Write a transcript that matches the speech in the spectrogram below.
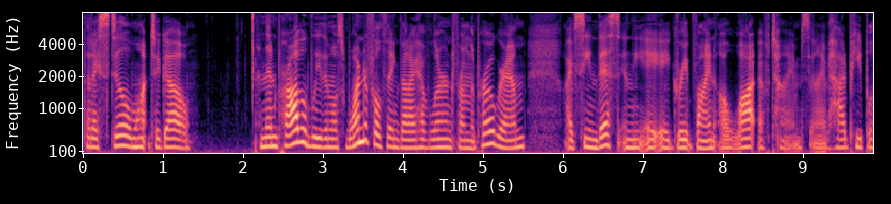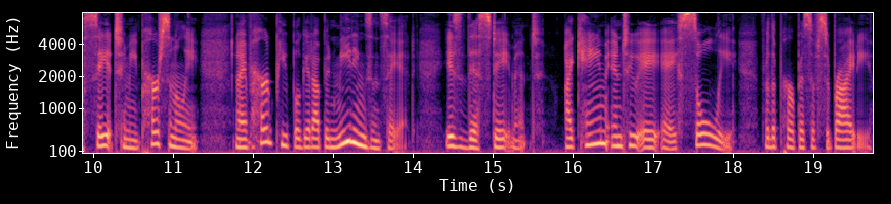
that I still want to go. And then, probably the most wonderful thing that I have learned from the program, I've seen this in the AA grapevine a lot of times, and I've had people say it to me personally, and I've heard people get up in meetings and say it, is this statement I came into AA solely for the purpose of sobriety,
